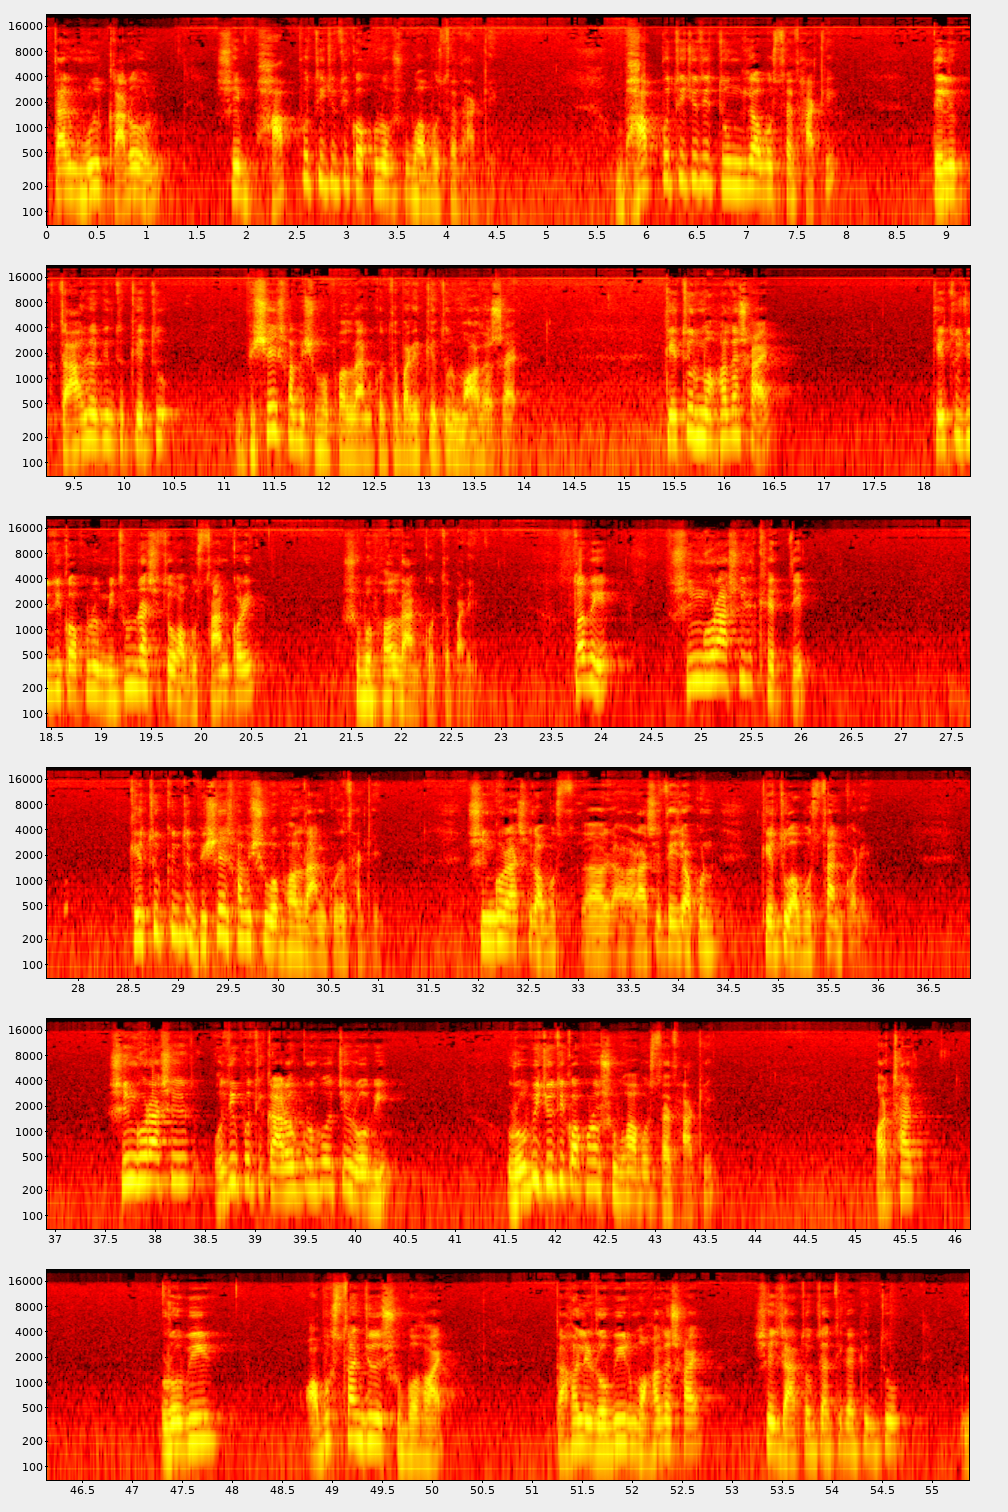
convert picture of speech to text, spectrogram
তার মূল কারণ সেই ভাবপতি যদি কখনো শুভ অবস্থা থাকে ভাবপতি যদি তুঙ্গি অবস্থা থাকে তাহলে তাহলে কিন্তু কেতু বিশেষভাবে শুভ ফল দান করতে পারে কেতুর মহাদশায়। কেতুর মহাদশায় কেতু যদি কখনো মিথুন রাশিতেও অবস্থান করে শুভ ফল দান করতে পারে। তবে সিংহ রাশির ক্ষেত্রে কেতু কিন্তু বিশেষভাবে শুভ ফল দান করে থাকে। সিংহ রাশির অবস্থা রাশিতে যখন কেতু অবস্থান করে, সিংহ রাশির অধিপতি কারক হচ্ছে রবি। রবি যদি কখনো শুভ অবস্থায় থাকে, অর্থাৎ রবির অবস্থান যদি শুভ হয় তাহলে রবির মহাদশায় সেই জাতক জাতিকা কিন্তু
